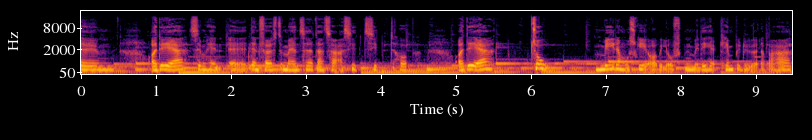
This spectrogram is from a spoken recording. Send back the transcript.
Øhm, og det er simpelthen øh, den første manta, der tager sit, sit hop. Og det er to meter måske op i luften med det her kæmpe dyr, der bare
